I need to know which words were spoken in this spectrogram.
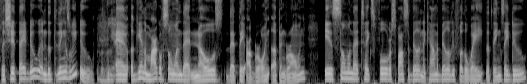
the shit they do and the things we do mm-hmm. Yeah. and again the mark of someone that knows that they are growing up and growing is someone that takes full responsibility and accountability for the way the things they do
